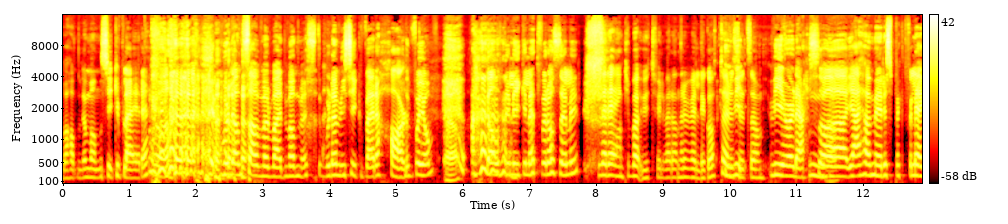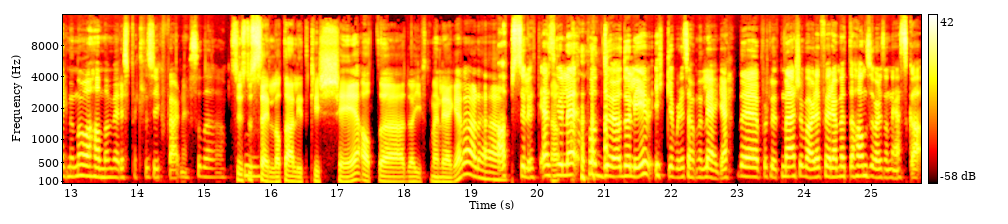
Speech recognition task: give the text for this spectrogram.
behandler man sykepleiere? Og hvordan samarbeider man mest? Hvordan vi sykepleiere har det på jobb. Ja. Ikke alltid like lett for oss heller. Dere egentlig bare utfyller hverandre veldig godt, høres Vi- ut som. Vi gjør det. Mm. Så jeg har mer respekt for legene nå, og han har mer respekt for sykepleierne. Så da Syns du Mm. selv at det er litt klisjé at uh, du er gift med en lege, eller er det Absolutt. Jeg skulle på død og liv ikke bli sammen med en lege. Det, på slutten der så var det, Før jeg møtte han, så var det sånn Jeg skal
